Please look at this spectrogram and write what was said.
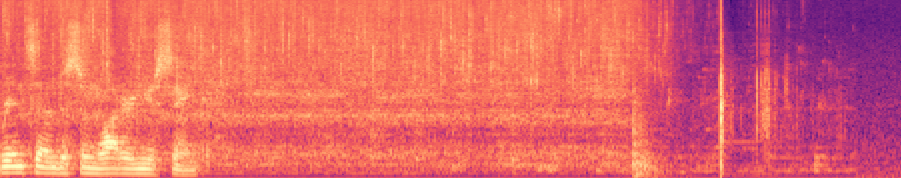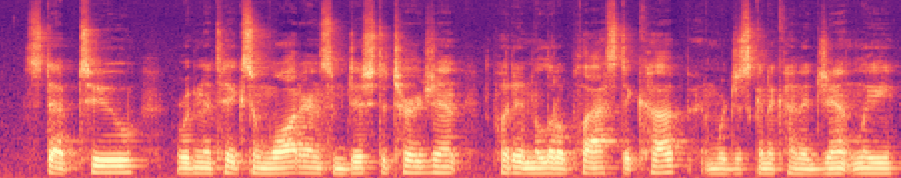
rinse under some water in your sink. Step two, we're going to take some water and some dish detergent, put it in a little plastic cup, and we're just going to kind of gently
